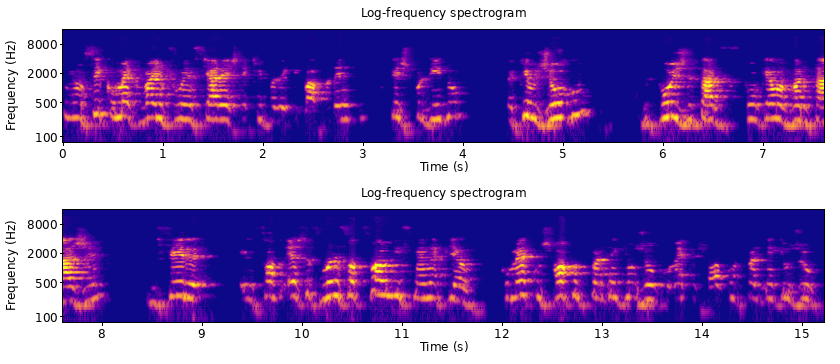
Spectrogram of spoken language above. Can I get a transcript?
não sei como é que vai influenciar esta equipa daqui para a frente, teres perdido aquele jogo depois de estar com aquela vantagem de ser. Só, esta semana só se fala nisso na NFL. Como é que os Falcons perdem aquele jogo? Como é que os Falcons perdem aquele jogo?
